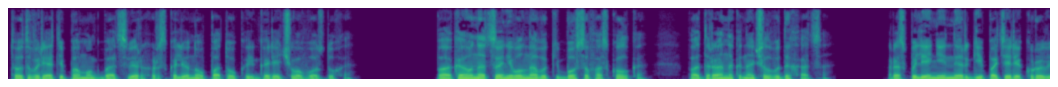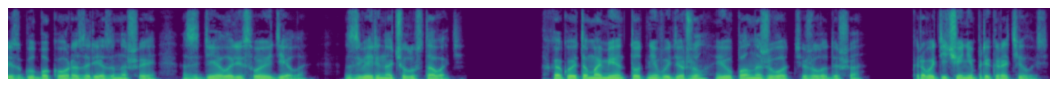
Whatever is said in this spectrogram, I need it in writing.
Тот вряд ли помог бы от сверхраскалённого потока и горячего воздуха. Пока он оценивал навыки боссов осколка, подранок начал выдыхаться. Распыление энергии и потеря крови из глубокого разреза на шее сделали свое дело. Зверь начал уставать. В какой-то момент тот не выдержал и упал на живот, тяжело дыша. Кровотечение прекратилось,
